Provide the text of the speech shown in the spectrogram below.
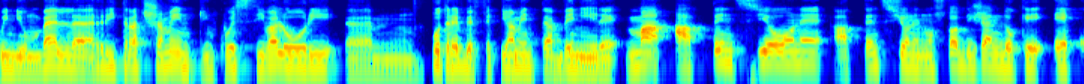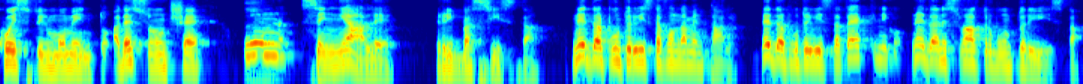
quindi un bel ritracciamento in questi valori ehm, potrebbe effettivamente avvenire, ma attenzione, attenzione, non sto dicendo che è questo il momento, adesso non c'è un segnale ribassista, né dal punto di vista fondamentale, né dal punto di vista tecnico, né da nessun altro punto di vista.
